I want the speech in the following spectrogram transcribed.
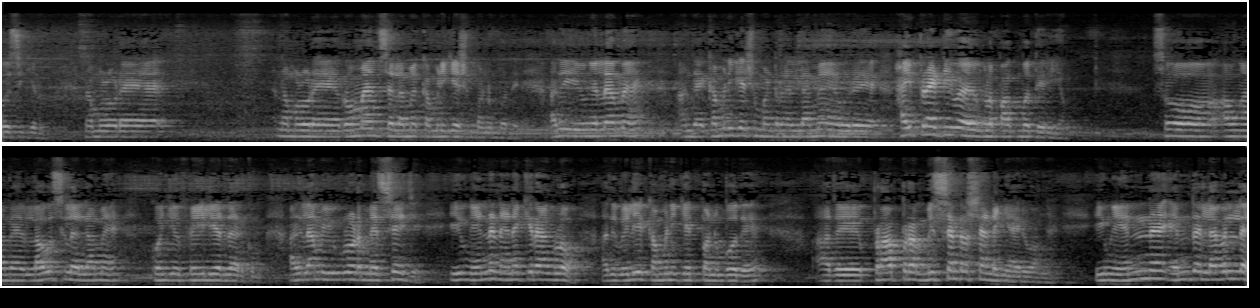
யோசிக்கணும். நம்மளோட நம்மளோட ரொமான்ஸ் எல்லாமே கம்யூனிகேஷன் பண்ணும்போது அது இவங்க எல்லாமே அந்த கம்யூனிகேஷன் பண்ணுறது எல்லாமே ஒரு ஹைப்ராக்டிவாக இவங்களை பார்க்கும்போது தெரியும். ஸோ அவங்க அந்த லவ்ஸில் எல்லாமே கொஞ்சம் ஃபெயிலியர் தான் இருக்கும். அது இல்லாமல் இவங்களோட மெசேஜ் இவங்க என்ன நினைக்கிறாங்களோ அது வெளியே கம்யூனிகேட் பண்ணும்போது அது ப்ராப்பராக மிஸ் அண்டர்ஸ்டாண்டிங் ஆயிடுவாங்க. இவங்க என்ன எந்த லெவலில்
